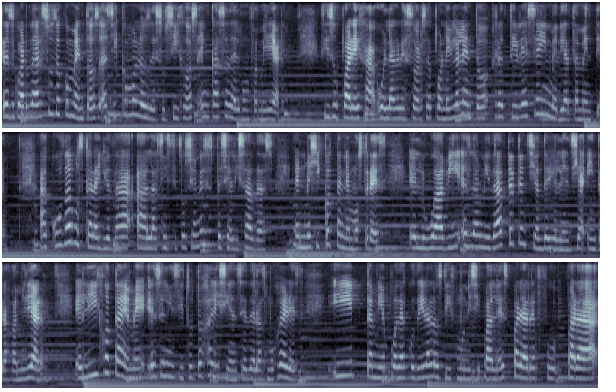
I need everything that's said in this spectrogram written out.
Resguardar sus documentos, así como los de sus hijos, en casa de algún familiar. Si su pareja o el agresor se pone violento, retírese inmediatamente. Acuda a buscar ayuda a las instituciones especializadas. En México tenemos tres. El UABI es la Unidad de Atención de Violencia Intrafamiliar. El IJM es el Instituto Jalisciense de las Mujeres. Y también puede acudir a los DIF municipales para, para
